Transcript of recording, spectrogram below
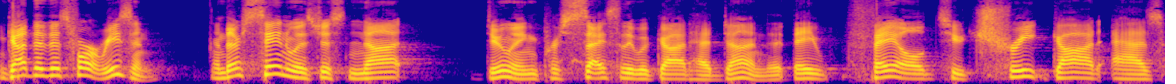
And God did this for a reason. And their sin was just not doing precisely what God had done. That they failed to treat God as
